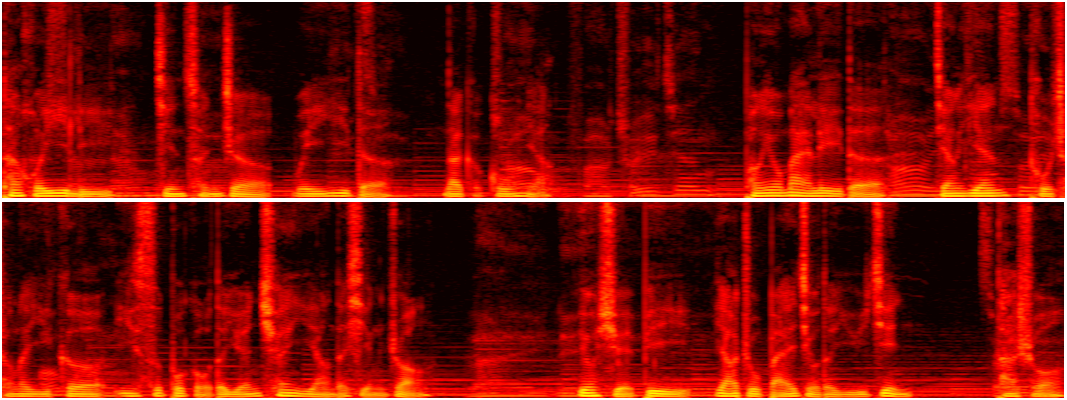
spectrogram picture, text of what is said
谈回忆里仅存着唯一的那个姑娘。朋友卖力地将烟吐成了一个一丝不苟的圆圈一样的形状，用雪碧压住白酒的余烬。他说：“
